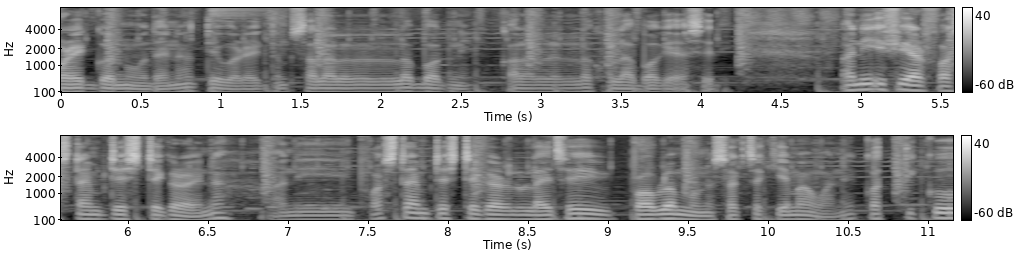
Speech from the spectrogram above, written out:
करेक्ट गर्नु हुँदैन। त्यो भएर एकदम सलल्ल बग्ने कलल्ल खोला बगे यसरी। अनि if you're first time test taker होइन अनि फर्स्ट टाइम टेस्ट टेकरलाई चाहिँ प्रब्लम हुनसक्छ केमा भने कतिको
